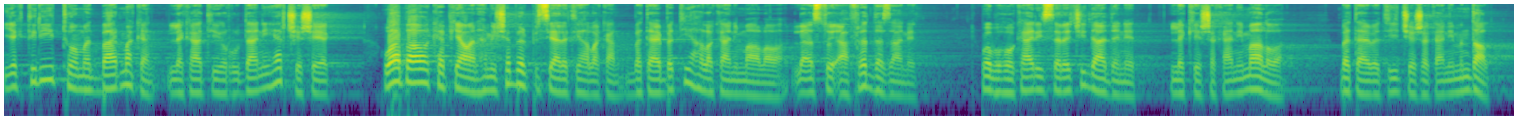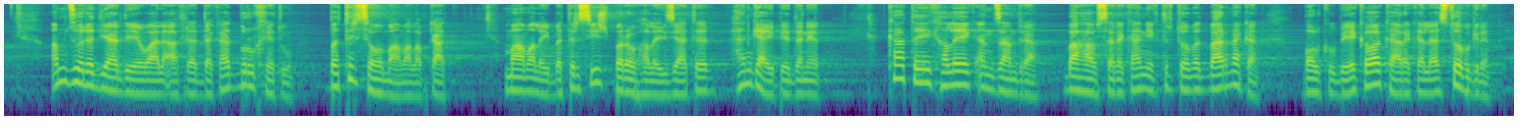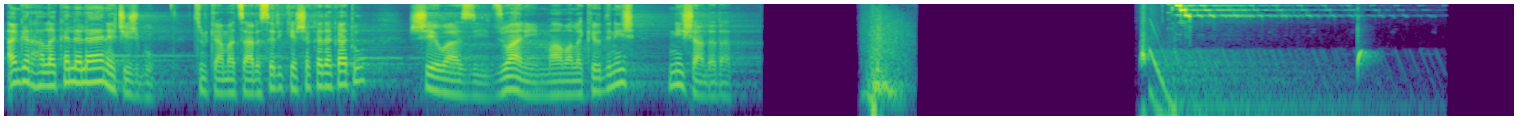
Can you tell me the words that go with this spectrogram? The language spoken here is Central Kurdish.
یەکتری تۆمەتبار مەکەن لە کاتی ڕوودانی هەر کێشەیەک. وا باوە کە پیاوان هەمیشە بەرپرسیارەتی هەڵەکان، بە تایبەتی هەڵەکانی ماڵەوە، لە ئەستۆی ئافرەت دەزانێت و بە هۆکاری سەرەکی دادەنێت لە کێشەکانی ماڵەوە، بە تایبەتی کێشەکانی منداڵ. ئەم جۆرە دیاردەیە وا لە ئافرەت دەکات بڕووخێت و بە ترسەوە مامەڵە بکات، مامەڵەی بە ترسیش بەرەو هەڵەی زیاتر هەنگاوی پێ دەنێت. کاتێک هەڵەیەک ئەنجامدرا، با هاوسەرەکان یەکتر تۆمەتبار نەکەن، بەڵکو بەیەکەوە کارەکە لە ئەستۆ بگرن، ئەگەر هەڵەکە لە لایەنێکیش بوو، چونکە ئەمە چارەسەری کێشەکە دەکات و شێوازی جوانی مامەڵەکردنیش نیشان دەدات.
